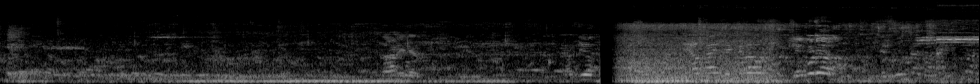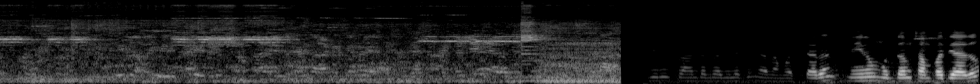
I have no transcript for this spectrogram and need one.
ప్రాంత ప్రజలకు నా నమస్కారం. నేను ముద్దం సంపత్ యాదవ్.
